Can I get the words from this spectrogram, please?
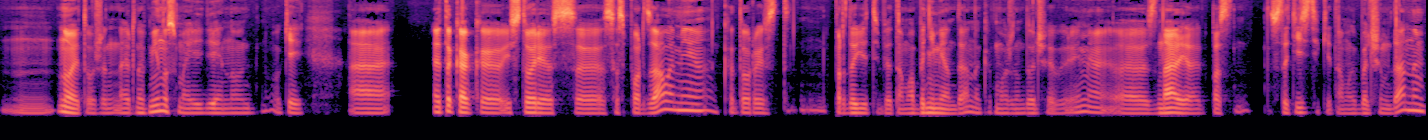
ну, это уже, наверное, в минус моей идеи, но окей. Это как э, история с, э, со спортзалами, которые продают тебе там абонемент, да, на как можно дольшее время, э, зная по статистике там и большим данным,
